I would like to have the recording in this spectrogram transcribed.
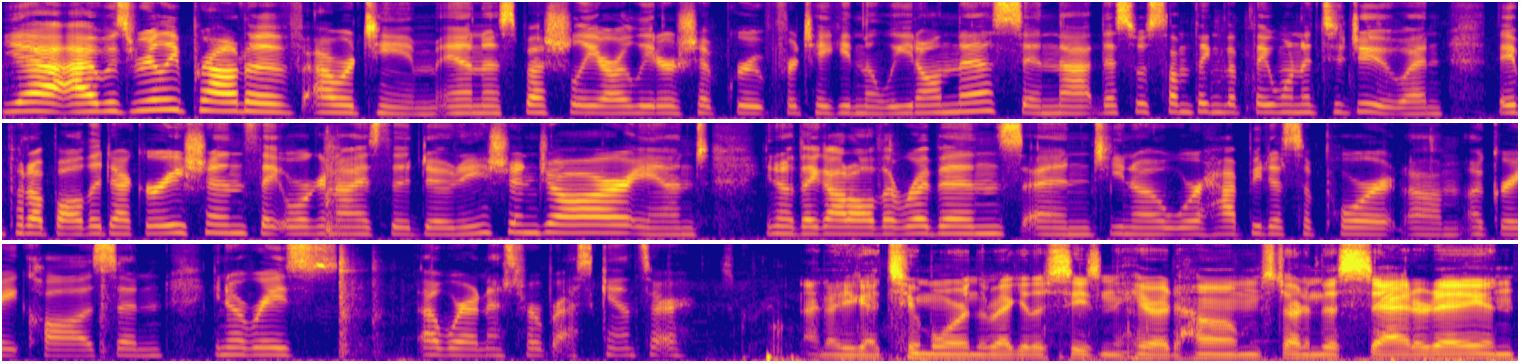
Yeah, I was really proud of our team and especially our leadership group for taking the lead on this and that this was something that they wanted to do and they put up all the decorations, they organized the donation jar and you know they got all the ribbons and you know we're happy to support um, a great cause and you know raise awareness for breast cancer. I know you got two more in the regular season here at home starting this Saturday and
